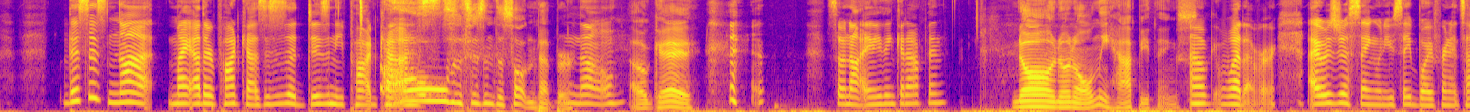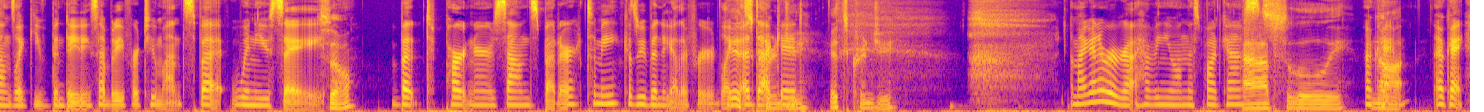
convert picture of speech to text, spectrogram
This is not my other podcast. This is a Disney podcast. Oh, this isn't the salt and pepper. no. Okay. So not anything could happen. No, no, no. Only happy things. Okay, whatever. I was just saying when you say boyfriend, it sounds like you've been dating somebody for two months. But when you say So but partner sounds better to me because we've been together for like it's a decade. Cringy. It's cringy. Am I gonna regret having you on this podcast? Absolutely Okay. not. Okay.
